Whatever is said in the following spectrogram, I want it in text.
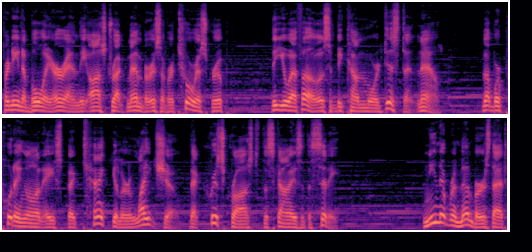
For Nina Boyer and the awestruck members of her tourist group, the UFOs had become more distant now, but were putting on a spectacular light show that crisscrossed the skies of the city. Nina remembers that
